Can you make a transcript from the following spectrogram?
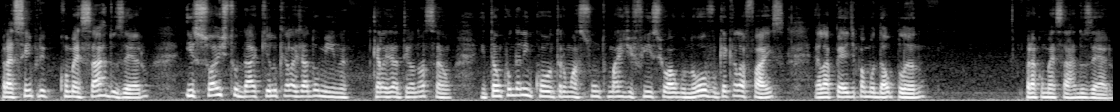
para sempre começar do zero e só estudar aquilo que ela já domina, que ela já tem a noção. Então quando ela encontra um assunto mais difícil, algo novo, o que, que ela faz? Ela pede para mudar o plano para começar do zero.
